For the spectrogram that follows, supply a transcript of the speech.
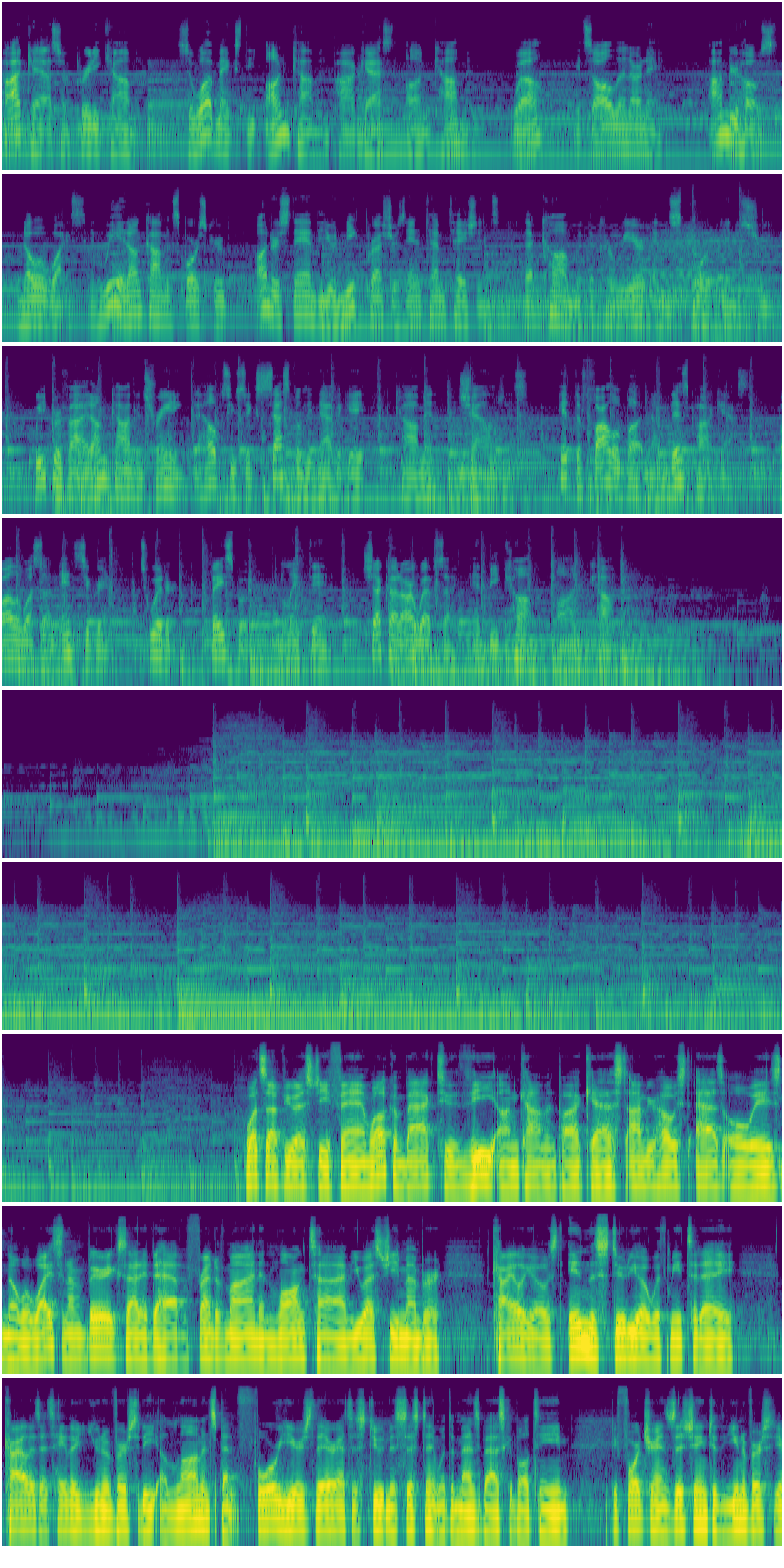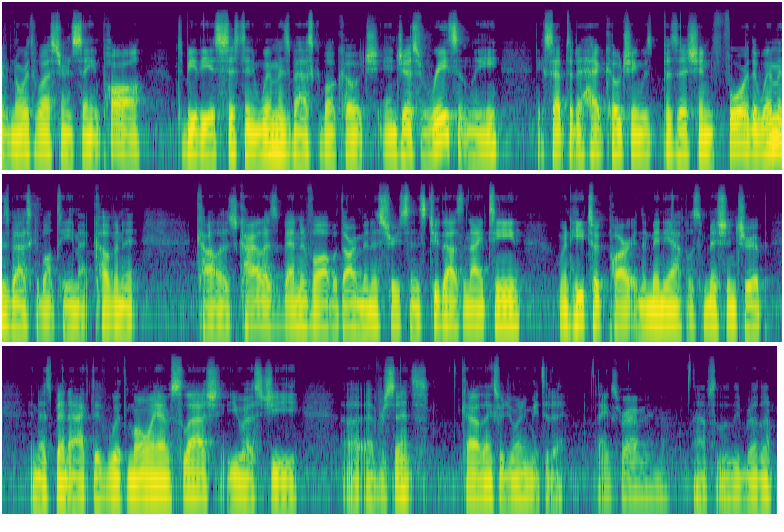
Podcasts are pretty common. So, what makes the Uncommon Podcast uncommon? Well, it's all in our name. I'm your host, Noah Weiss, and we at Uncommon Sports Group understand the unique pressures and temptations that come with a career in the sport industry. We provide uncommon training that helps you successfully navigate common challenges. Hit the follow button on this podcast. Follow us on Instagram, Twitter, Facebook, and LinkedIn. Check out our website and become uncommon. What's up, USG fam? Welcome back to the Uncommon Podcast. I'm your host, as always, Noah Weiss, and I'm very excited to have a friend of mine and longtime USG member, Kyle Yost, in the studio with me today. Kyle is a Taylor University alum and spent four years there as a student assistant with the men's basketball team before transitioning to the University of Northwestern St. Paul to be the assistant women's basketball coach. And just recently, accepted a head coaching position for the women's basketball team at Covenant College. Kyle has been involved with our ministry since 2019 when he took part in the Minneapolis mission trip and has been active with MOAM slash USG uh, ever since. Kyle, thanks for joining me today. Thanks for having me, man. Absolutely, brother.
